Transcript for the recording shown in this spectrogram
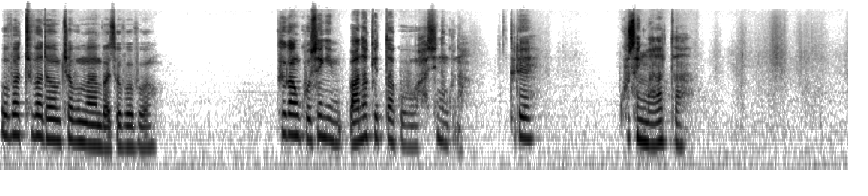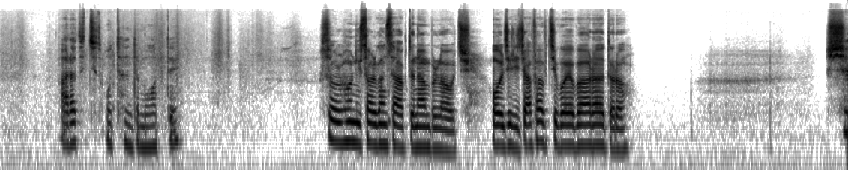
우바투바 다음 차분만 봐줘 보보. 그간 고생이 많았겠다고 하시는구나. 그래. 고생 많았다. 알아듣지도 못하는데 뭐 어때? 솔혼이 썰간 사악든 안 불러오지. 올질이 자팝지 보여봐 알아들어. 씨,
